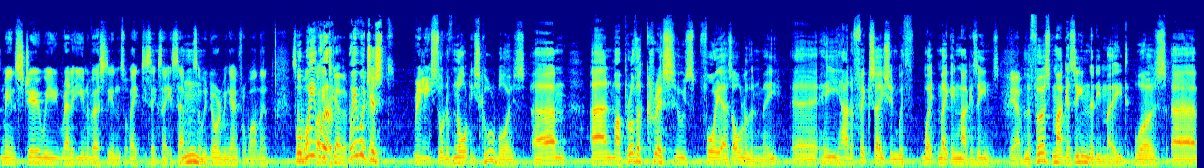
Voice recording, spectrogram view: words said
me and Stu. We read at university in sort of 86, 87, so we'd already been going for a while then. So well, what we got you were together we were just really sort of naughty schoolboys. Um, and my brother Chris, who's four years older than me, uh, he had a fixation with wait, making magazines. Yeah. And the first magazine that he made was uh,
